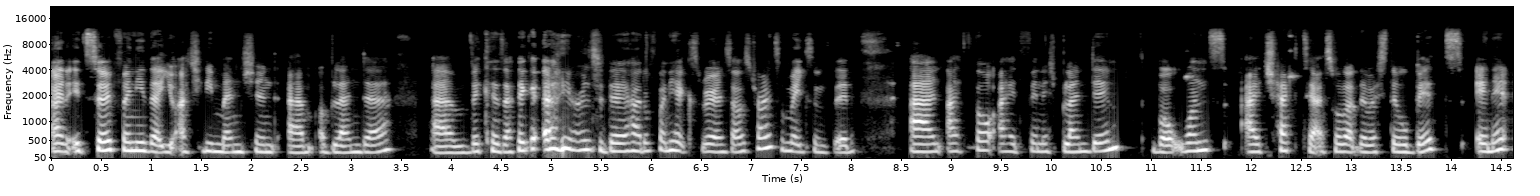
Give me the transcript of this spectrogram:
and it's so funny that you actually mentioned um, a blender um, because I think earlier today I had a funny experience. I was trying to make something and I thought I had finished blending, but once I checked it, I saw that there were still bits in it.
